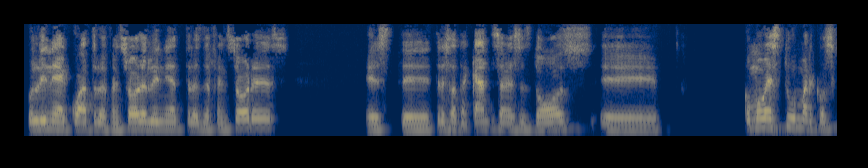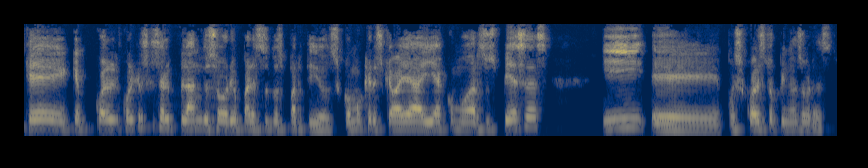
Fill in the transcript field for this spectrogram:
pues, línea de cuatro defensores, línea de tres defensores, este, tres atacantes, a veces dos, eh, ¿Cómo ves tú, Marcos? ¿Qué, cuál, crees que es el plan de Osorio para estos dos partidos? ¿Cómo crees que vaya ahí a acomodar sus piezas? Y eh, pues, ¿cuál es tu opinión sobre esto?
